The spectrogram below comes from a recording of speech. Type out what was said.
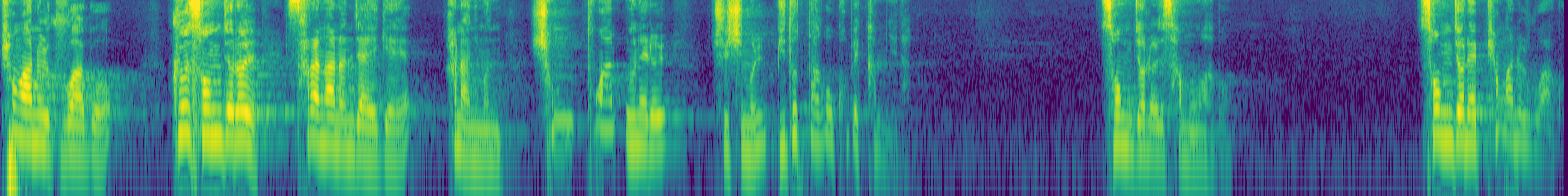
평안을 구하고 그 성전을 사랑하는 자에게 하나님은 형통한 은혜를 주심을 믿었다고 고백합니다. 성전을 사모하고 성전의 평안을 구하고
